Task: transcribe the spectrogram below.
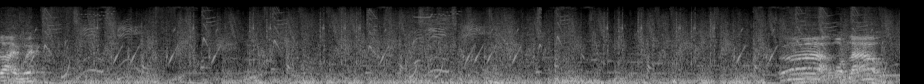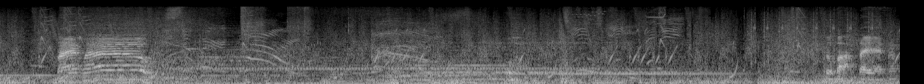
ได้เว้ยเออหมดแล้ว แตกแล้วกระบะแตกครับ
